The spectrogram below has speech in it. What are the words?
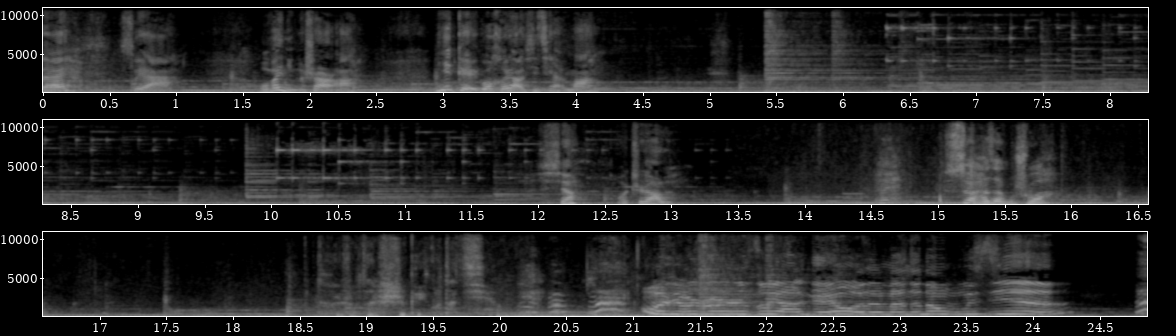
喂，苏雅，我问你个事儿啊，你给过何小西钱吗？行，我知道了。哎苏雅怎么说？他说他是给过他钱。我就说是苏雅给我的嘛，他都不信。哎，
